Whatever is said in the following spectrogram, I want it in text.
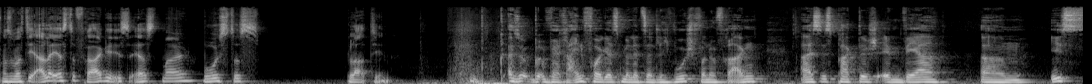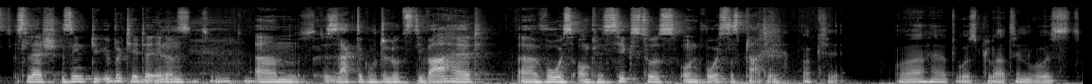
Also was die allererste Frage ist erstmal, wo ist das Platin? Also Reihenfolge ist mir letztendlich wurscht von den Fragen. Es ist praktisch eben, wer ähm, ist, slash sind die ÜbeltäterInnen, ähm, sagt der gute Lutz die Wahrheit, äh, wo ist Onkel Sixtus und wo ist das Platin? Okay. Wahrheit, wo ist Platin, wo ist,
